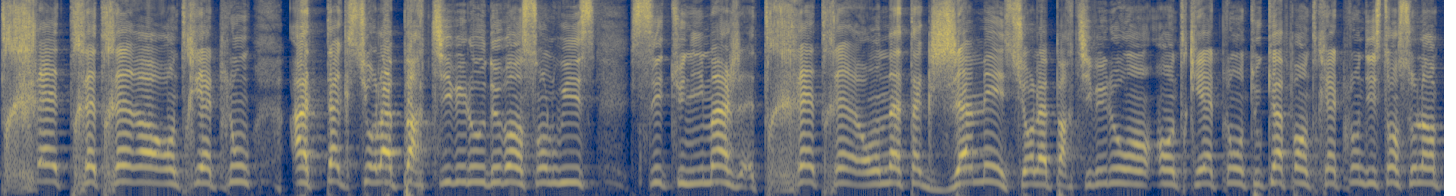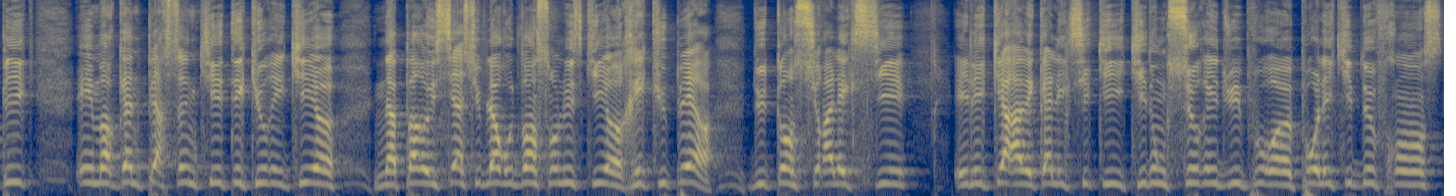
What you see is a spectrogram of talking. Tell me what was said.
très très très rare en triathlon, attaque sur la partie vélo de Vincent Louis, c'est une image très très rare, on n'attaque jamais sur la partie vélo en, en, triathlon, en tout cas pas en triathlon distance olympique. Et Morgan personne qui est écuré, qui euh, n'a pas réussi à suivre la route Vincent Luis qui euh, récupère du temps sur Alexis et l'écart avec Alexis qui, donc se réduit pour, euh, pour l'équipe de France.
